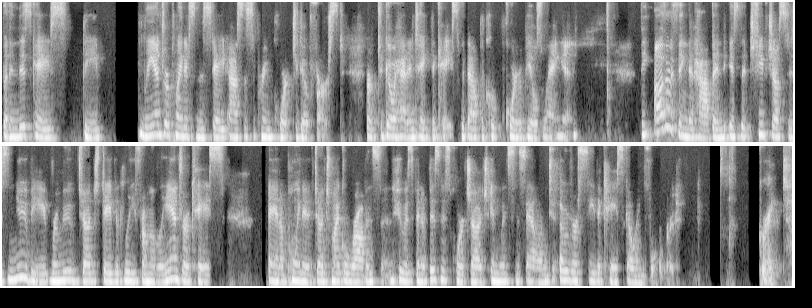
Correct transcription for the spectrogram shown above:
But in this case, the Leandro plaintiffs in the state asked the Supreme Court to go first or to go ahead and take the case without the Court of Appeals weighing in. The other thing that happened is that Chief Justice Newby removed Judge David Lee from the Leandro case and appointed Judge Michael Robinson, who has been a business court judge in Winston-Salem, to oversee the case going forward. Great.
